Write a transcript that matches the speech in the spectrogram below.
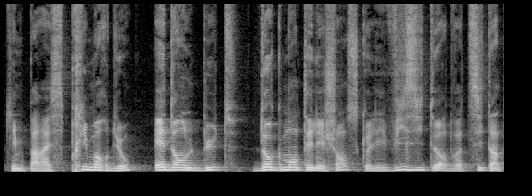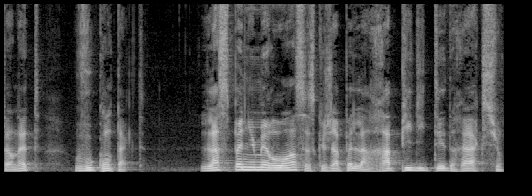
qui me paraissent primordiaux et dans le but d'augmenter les chances que les visiteurs de votre site internet vous contactent. L'aspect numéro un, c'est ce que j'appelle la rapidité de réaction.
